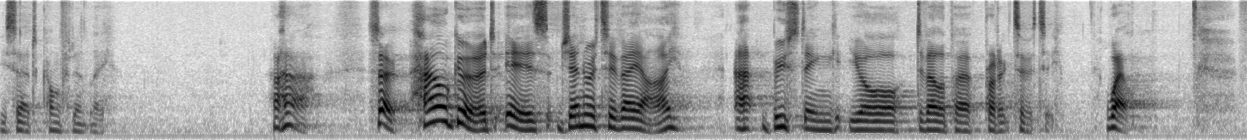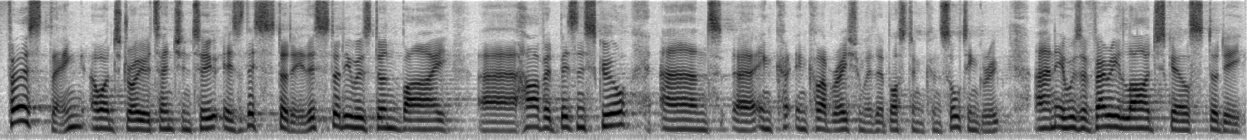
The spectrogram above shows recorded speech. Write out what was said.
He said confidently. Haha. So, how good is generative AI at boosting your developer productivity? Well, first thing I want to draw your attention to is this study. This study was done by uh, Harvard Business School and uh, in, co in collaboration with the Boston Consulting Group, and it was a very large-scale study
